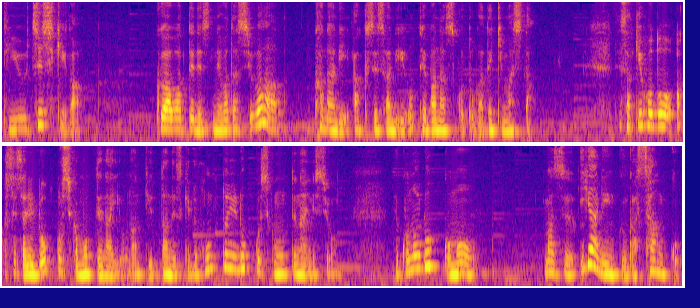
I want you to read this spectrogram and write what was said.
ていう知識が加わってですね私はかなりアクセサリーを手放すことができました。で先ほどアクセサリー6個しか持ってないよなんて言ったんですけど本当に6個しか持ってないんですよ。でこの6個もまずイヤリングが3個。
